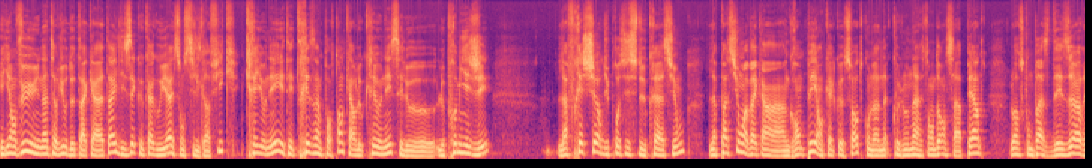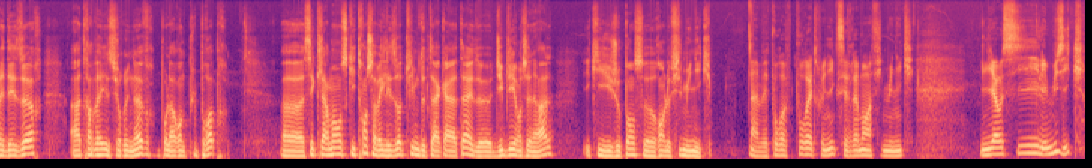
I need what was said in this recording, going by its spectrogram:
Ayant vu une interview de Takahata, il disait que Kaguya et son style graphique crayonné était très important car le crayonné c'est le, premier jet, la fraîcheur du processus de création, la passion avec un, un grand P en quelque sorte que l'on a tendance à perdre lorsqu'on passe des heures et des heures à travailler sur une œuvre pour la rendre plus propre. Euh, c'est clairement ce qui tranche avec les autres films de Takahata et de Ghibli en général et qui, je pense, euh, rend le film unique. Ah, mais pour, pour être unique, c'est vraiment un film unique. Il y a aussi les musiques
